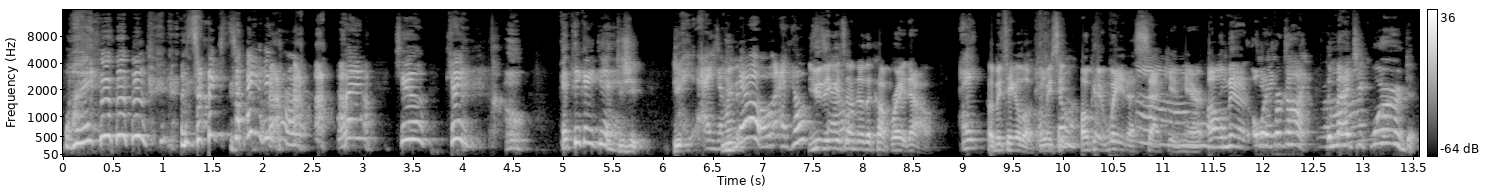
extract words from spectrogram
one. I'm so excited. one, two, three. I think I did. Did you? I, I don't you- know. I hope You think so. it's under the cup right now? I, Let me take a look. Let I me see. Okay, wait a second here. Oh, man! Oh, I forgot the magic word.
